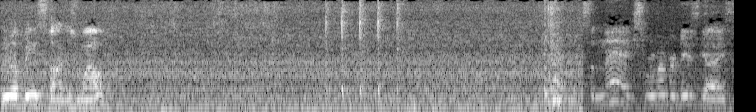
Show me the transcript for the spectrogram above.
You know bean stock as well. So next, remember these guys.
